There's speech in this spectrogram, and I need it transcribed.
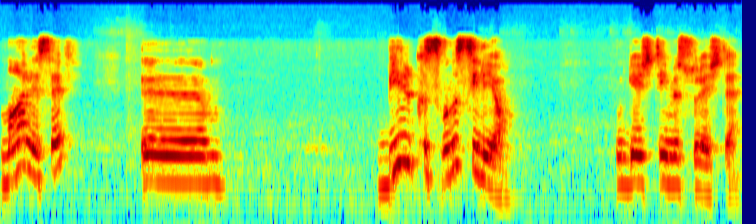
maalesef e, bir kısmını siliyor geçtiğimiz süreçte.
